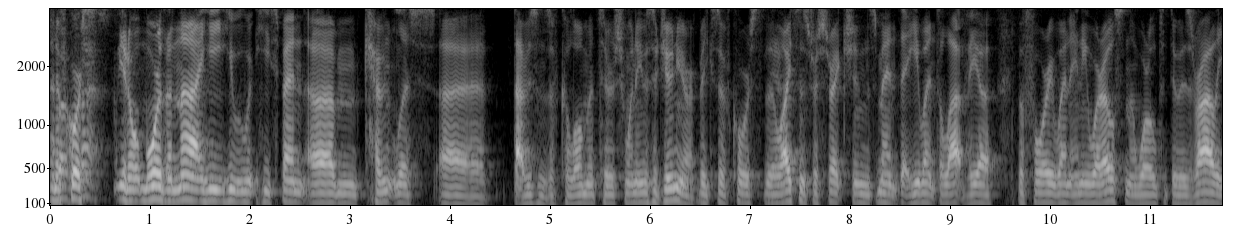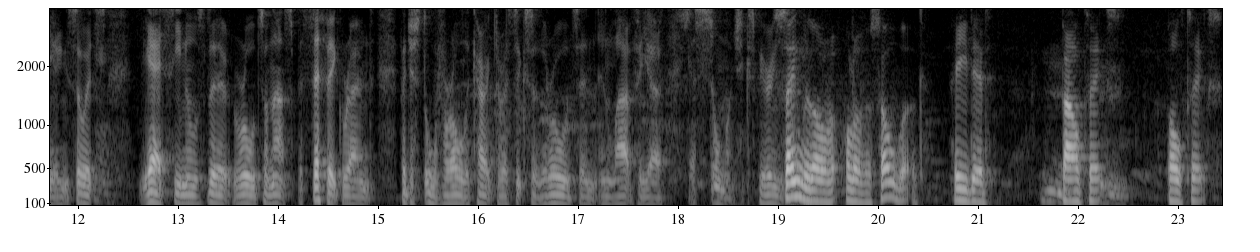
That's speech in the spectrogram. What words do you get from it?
And of course, fast. you know, more than that, he he, he spent um, countless uh, thousands of kilometres when he was a junior, because of course the license restrictions meant that he went to Latvia before he went anywhere else in the world to do his rallying. So it's yes, he knows the roads on that specific round, but just overall the characteristics of the roads in, in Latvia, he has so much experience. Same with Oliver Solberg. He did mm. Baltics, mm. Baltics,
